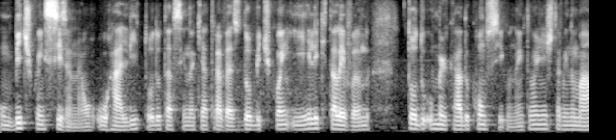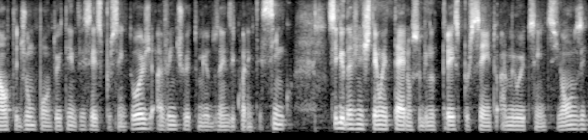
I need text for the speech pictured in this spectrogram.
um Bitcoin season, né? o, o rally todo está sendo aqui através do Bitcoin e ele que está levando todo o mercado consigo. Né? Então a gente está vendo uma alta de 1,86% hoje a 28.245. Seguida a gente tem o Ethereum subindo 3% a 1.811.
